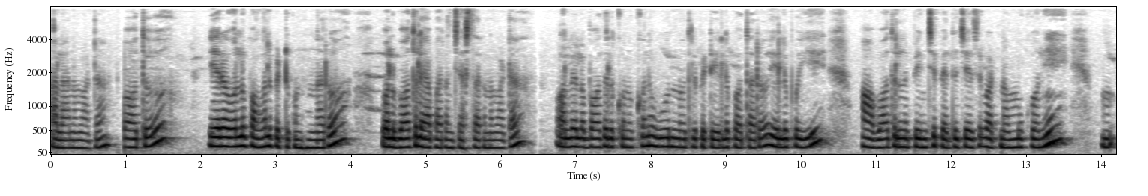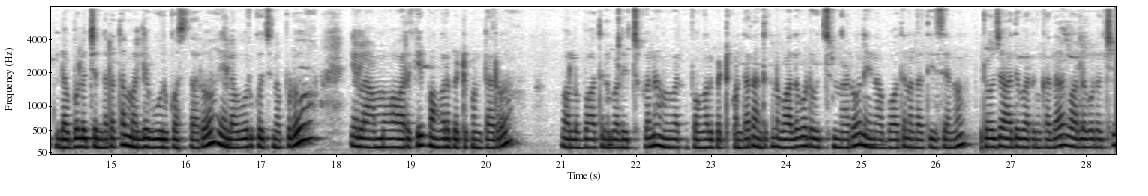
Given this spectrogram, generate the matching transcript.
అలా అనమాట బాతు వేరే వాళ్ళు పొంగలు పెట్టుకుంటున్నారు. వాళ్ళు బాతులు వ్యాపారం చేస్తారన్నమాట. వాళ్ళు ఇలా బాతులు కొనుక్కొని ఊరిని వదిలిపెట్టి వెళ్ళిపోతారు. వెళ్ళిపోయి ఆ బాతులను పెంచి పెద్ద చేసి వాటిని అమ్ముకొని డబ్బులు వచ్చిన తర్వాత మళ్ళీ ఊరికి వస్తారు ఇలా ఊరికి వచ్చినప్పుడు ఇలా అమ్మవారికి పొంగలు పెట్టుకుంటారు. వాళ్ళు బాతుని బలిచ్చుకొని అమ్మవారికి పొంగలు పెట్టుకుంటారు. అందుకని వాళ్ళు కూడా వచ్చున్నారు. నేను ఆ బాతుని అలా తీశాను. ఈరోజు ఆదివారం కదా వాళ్ళు కూడా వచ్చి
